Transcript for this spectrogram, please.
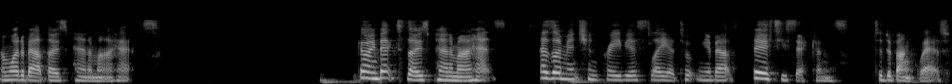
And what about those Panama hats? Going back to those Panama hats, as I mentioned previously, it took me about 30 seconds to debunk that.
